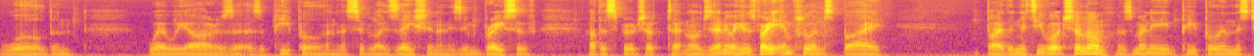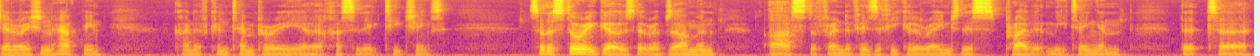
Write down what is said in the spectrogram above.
world and where we are as a, as a people and a civilization, and his embrace of other spiritual technologies. Anyway, he was very influenced by by the Netivot Shalom, as many people in this generation have been, kind of contemporary uh, Hasidic teachings. So the story goes that Reb Zalman asked a friend of his if he could arrange this private meeting, and that uh,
